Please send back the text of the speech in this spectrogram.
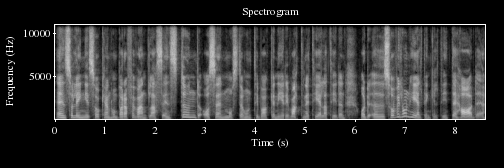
Än så länge så kan hon bara förvandlas en stund och sen måste hon tillbaka ner i vattnet hela tiden och eh, så vill hon helt enkelt inte ha det.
